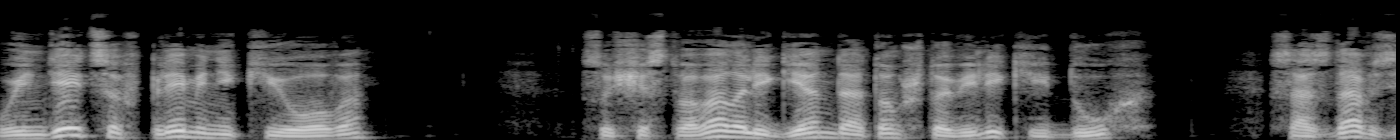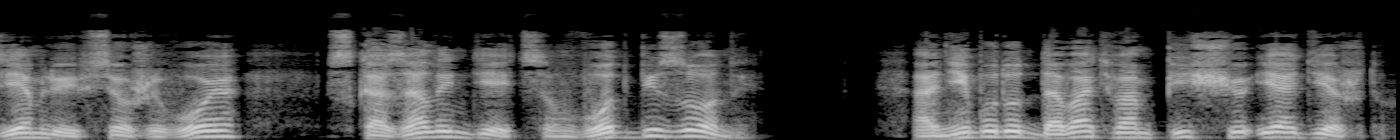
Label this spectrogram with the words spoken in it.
У индейцев племени Киова существовала легенда о том, что Великий Дух, создав землю и все живое, сказал индейцам, вот бизоны, они будут давать вам пищу и одежду.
